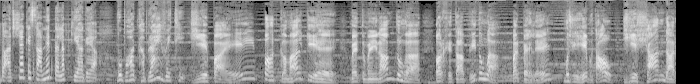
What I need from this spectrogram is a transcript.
बादशाह के सामने तलब किया गया। वो बहुत घबराए हुए थे। ये पाए बहुत कमाल की है। मैं तुम्हें इनाम दूँगा और खिताब भी दूँगा। पर पहले मुझे ये बताओ ये शानदार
